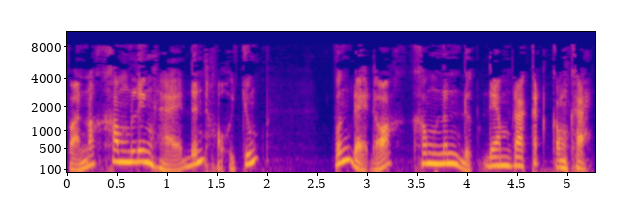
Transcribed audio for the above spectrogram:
và nó không liên hệ đến hội chúng, vấn đề đó không nên được đem ra cách công khai,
